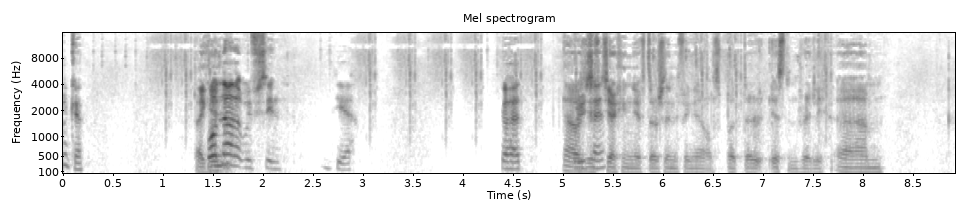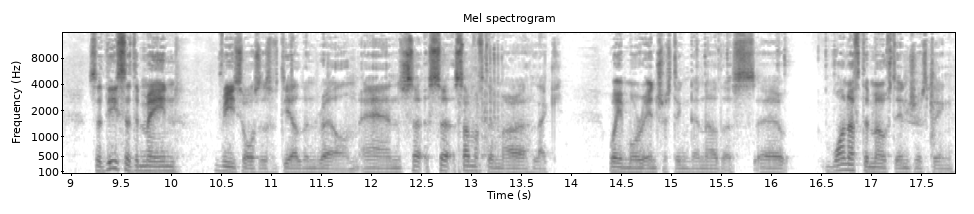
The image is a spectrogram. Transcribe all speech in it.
Okay. like Well, you- now that we've seen, yeah. Go ahead. I what was just saying? checking if there's anything else, but there isn't really. Um, so these are the main resources of the Elden Realm, and so, so, some of them are like way more interesting than others. Uh, one of the most interesting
